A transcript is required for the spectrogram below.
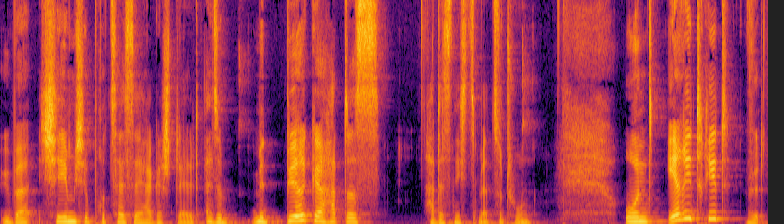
über chemische Prozesse hergestellt. Also mit Birke hat es, hat es nichts mehr zu tun. Und Erythrit wird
